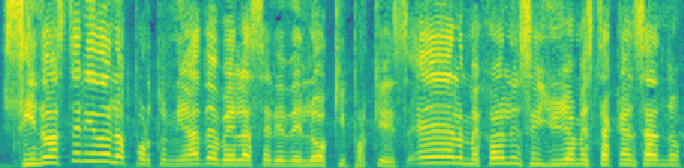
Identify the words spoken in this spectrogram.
Si no has tenido la oportunidad de ver la serie de Loki, porque es, eh, a lo mejor el sencillo ya me está cansando,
